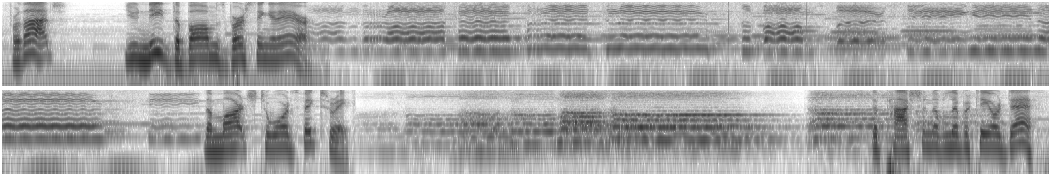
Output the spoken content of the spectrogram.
For that, you need the bombs bursting in air. The march towards victory. the passion of liberty or death.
